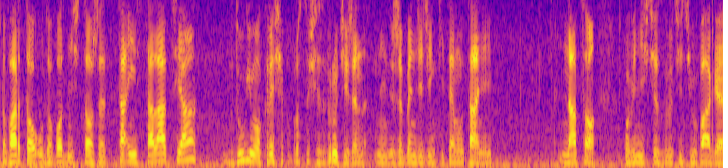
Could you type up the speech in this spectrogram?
to warto udowodnić to, że ta instalacja w długim okresie po prostu się zwróci, że, że będzie dzięki temu taniej. Na co powinniście zwrócić uwagę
